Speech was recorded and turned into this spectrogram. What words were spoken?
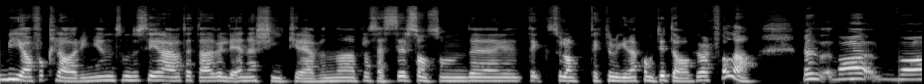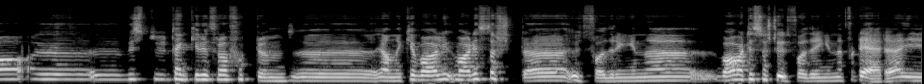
mye av forklaringen, som du sier, er jo at dette er veldig energikrevende prosesser, sånn som det, så langt teknologien er kommet i dag, i hvert fall. Da. Men hva, hva uh, Hvis du tenker ut fra Fortum, uh, Jannicke, hva, hva, er de største utfordringene Hva har vært de største utfordringene for dere i,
